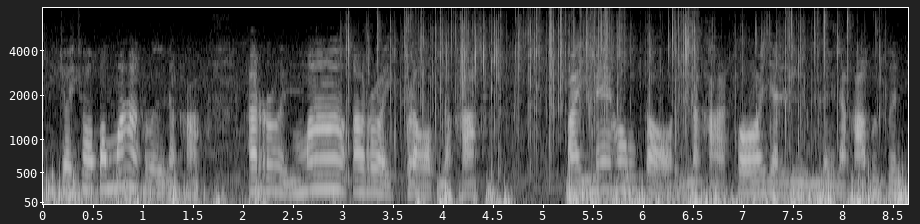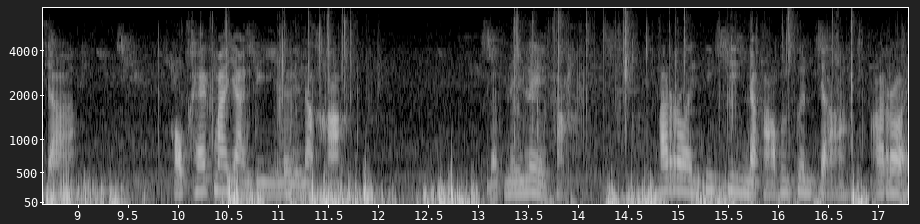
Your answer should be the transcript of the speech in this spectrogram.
พี่จอยชอบมากๆเลยนะคะ อร่อยมากอร่อยกรอบนะคะ ไปแม่ห้องสอนนะคะ ก็อย่าลืมเลยนะคะ เพื่อนๆจ๋าเขาแพ็คมาอย่างดีเลยนะคะ แบบนี้เลยค่ะ อร่อยจริงๆนะคะ เพื่อนๆจ๋าอร่อย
